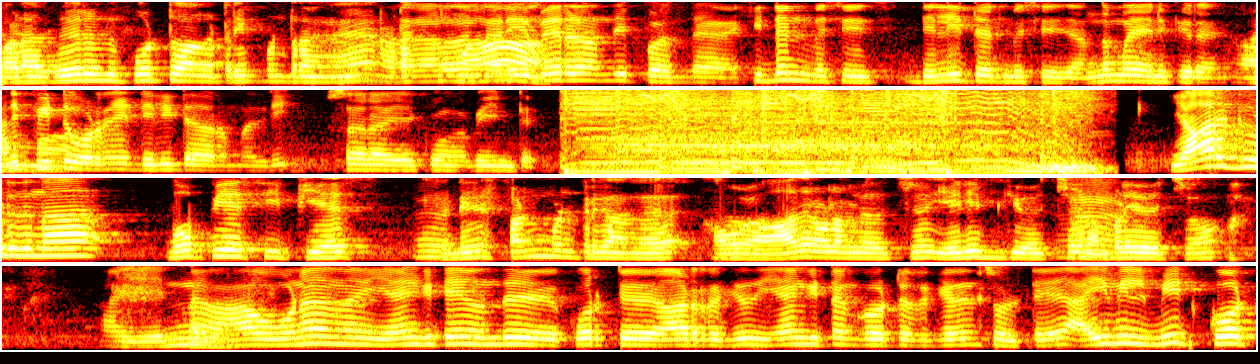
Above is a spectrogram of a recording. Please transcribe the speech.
பல பேர் வந்து போட்டு வாங்க ட்ரை பண்றாங்க அதனாலதான் நிறைய பேர் வந்து இப்போ இந்த ஹிடன் மெசேஜ் டெலிட்டட் மெசேஜ் அந்த மாதிரி அனுப்பிடுறாங்க. அனுப்பிட்டு உடனே டெலிட் ஆகிற மாதிரி. உஷாரா இருக்கும் அப்படின்ட்டு. யாருக்கு வருதுன்னா ஓபிஎஸ் சிபிஎஸ் ஃபன் பண்ணிட்டு இருக்காங்க. அவங்க ஆதரவாளர்களை வச்சும் ஏடிஎம்கே வச்சும் நம்மளே வச்சோம். என்ன? ஆகும்னா நான் என்கிட்டே வந்து கோர்ட்டு ஆர்டர் இருக்குது. என்கிட்ட கோர்ட் இருக்குதுன்னு சொல்லிட்டு I will meet court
